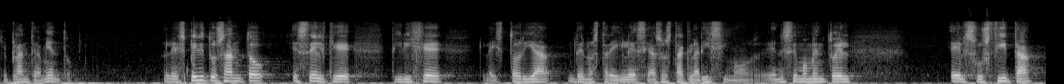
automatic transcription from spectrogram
Qué planteamiento. El Espíritu Santo es el que dirige la historia de nuestra iglesia, eso está clarísimo. En ese momento él, él suscita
